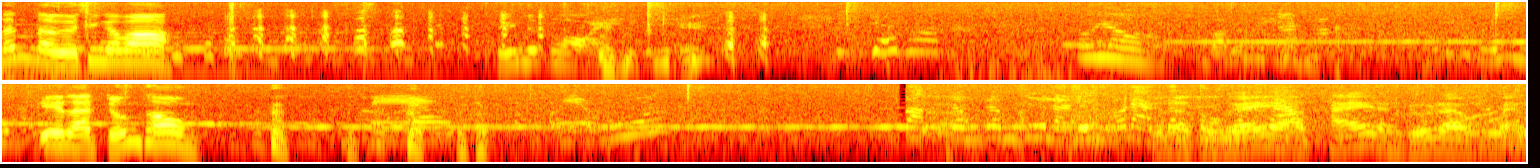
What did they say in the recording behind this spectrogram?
đến từ Singapore. Tiếng nước ngoài. Kia là trưởng thôn nghèo nghèo luôn á tập trong trong kia là đi ngõ đạp đây là cô gái à, Thái đang rửa rau các bạn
